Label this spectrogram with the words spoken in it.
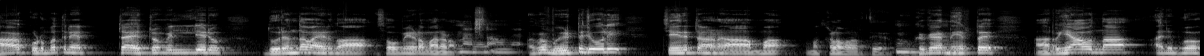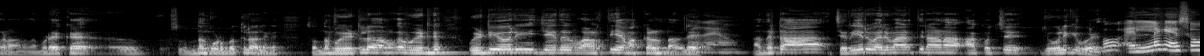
ആ കുടുംബത്തിന് ഏറ്റ ഏറ്റവും വലിയൊരു ദുരന്തമായിരുന്നു ആ സൗമ്യയുടെ മരണം. അപ്പൊ വീട്ടുജോലി ചെയ്തിട്ടാണ് ആ അമ്മ മക്കളെ വളർത്തിയത്. നമുക്കൊക്കെ നേരിട്ട് അറിയാവുന്ന അനുഭവങ്ങളാണ്. നമ്മുടെയൊക്കെ സ്വന്തം കുടുംബത്തിലോ അല്ലെങ്കിൽ സ്വന്തം വീട്ടിലോ നമുക്ക് വീട്ട് വീട്ടുജോലി ചെയ്ത് വളർത്തിയ മക്കളുണ്ടാവും അല്ലേ. എന്നിട്ട് ആ ചെറിയൊരു വരുമാനത്തിനാണ് ആ കൊച്ച് ജോലിക്ക് പോയത്. അപ്പോൾ എല്ലാ കേസും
